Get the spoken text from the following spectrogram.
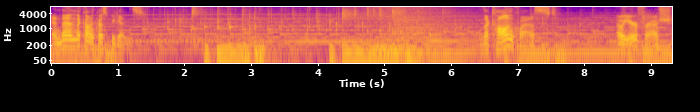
And then the conquest begins. The conquest? Oh, you're fresh.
